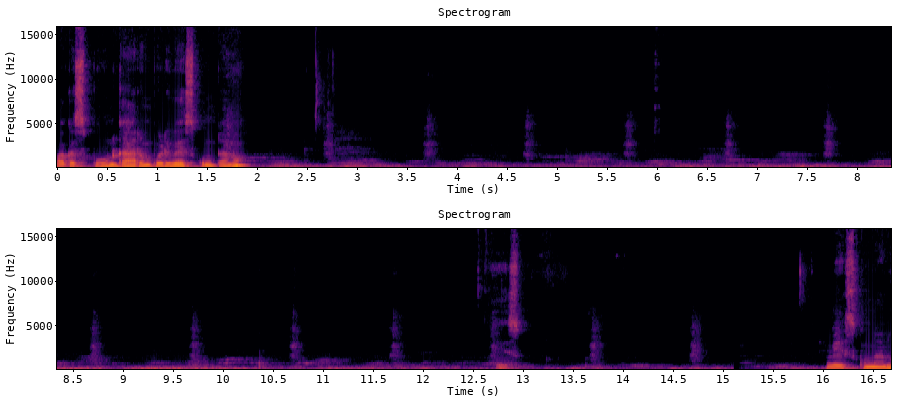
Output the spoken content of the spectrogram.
ఒక స్పూన్ కారం పొడి వేసుకుంటాను. వేసుకున్నాను.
